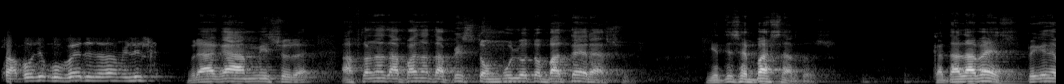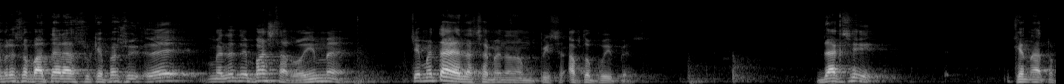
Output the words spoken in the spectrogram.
Θα πω δύο κουβέντες, δεν θα μιλήσω. Βράγα μίσου ρε. Αυτά να τα πά να τα πεις στο μούλο τον πατέρα σου. Γιατί είσαι μπάσταρδος. Κατάλαβες; Πήγαινε βρες τον πατέρα σου και πες σου, ρε, με λένε μπάσταρδο, είμαι. Και μετά έλα σε μένα να μου πεις αυτό που είπες. Εντάξει. Και να το...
